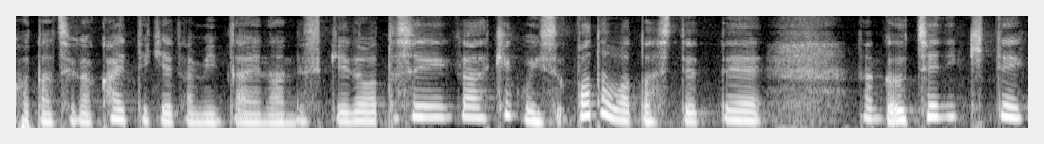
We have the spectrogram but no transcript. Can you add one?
子たちが帰ってきたみたいなんですけど、私が結構バタバタしてて、なんかうちに来て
